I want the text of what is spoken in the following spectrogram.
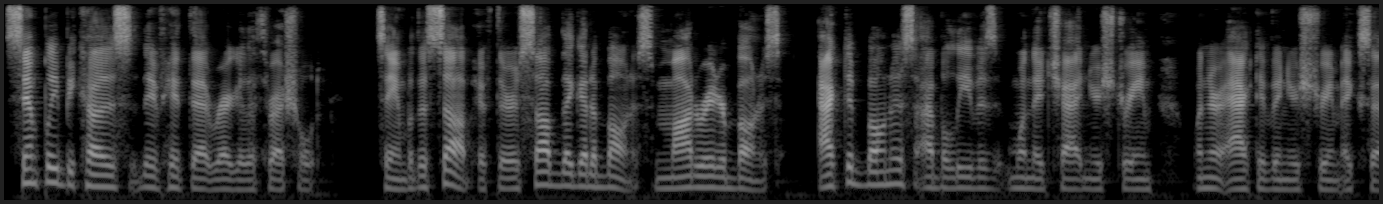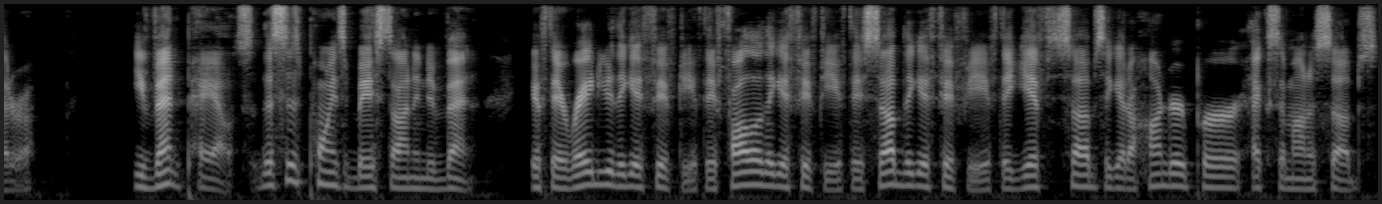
simply because they've hit that regular threshold. Same with a sub. If they're a sub, they get a bonus. Moderator bonus. Active bonus, I believe, is when they chat in your stream, when they're active in your stream, etc. Event payouts. This is points based on an event. If they raid you, they get 50. If they follow, they get 50. If they sub, they get 50. If they gift subs, they get 100 per X amount of subs.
